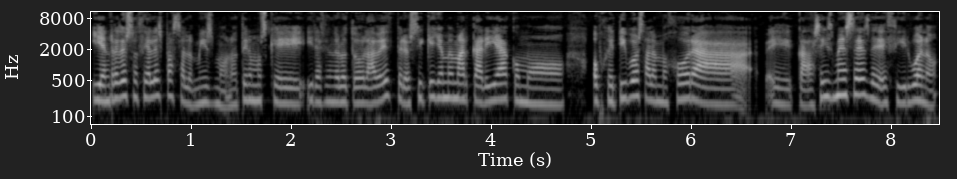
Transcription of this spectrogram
y en redes sociales pasa lo mismo, no tenemos que ir haciéndolo todo a la vez, pero sí que yo me marcaría como objetivos a lo mejor a eh, cada seis meses de decir, bueno,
